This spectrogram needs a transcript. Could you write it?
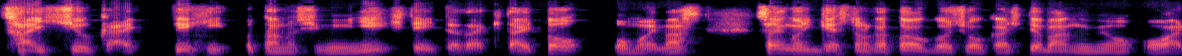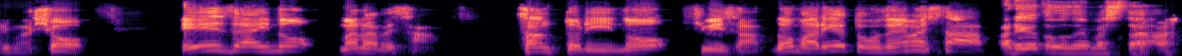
最終回、ぜひお楽しみにしていただきたいと思います。最後にゲストの方をご紹介して番組を終わりましょう。エーザイの真鍋さん、サントリーの清水さん、どうもありがとうございました。ありがとうございました。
